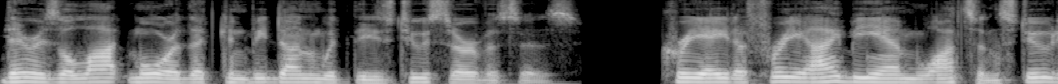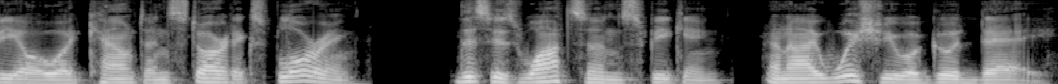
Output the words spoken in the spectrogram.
There is a lot more that can be done with these two services. Create a free IBM Watson Studio account and start exploring. This is Watson speaking, and I wish you a good day.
